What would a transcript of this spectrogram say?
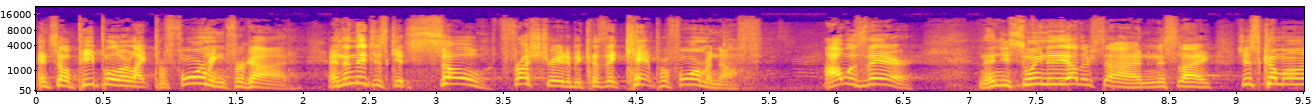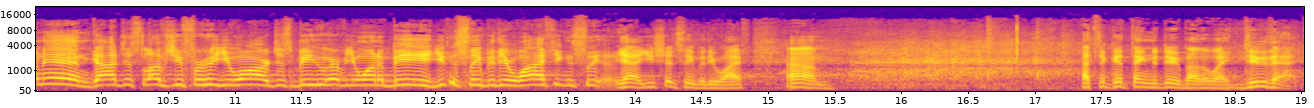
And so people are like performing for God. And then they just get so frustrated because they can't perform enough. I was there. And then you swing to the other side, and it's like, just come on in. God just loves you for who you are. Just be whoever you want to be. You can sleep with your wife. You can sleep. Yeah, you should sleep with your wife. Um, that's a good thing to do, by the way. Do that.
